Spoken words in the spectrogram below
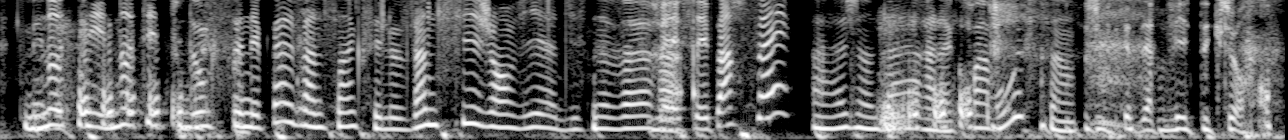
Notez, notez tout. Donc ce n'est pas le 25, c'est le 26 janvier à 19h Mais c'est parfait. À à la Croix-Rousse. Je vais réserver dès que je rentre.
